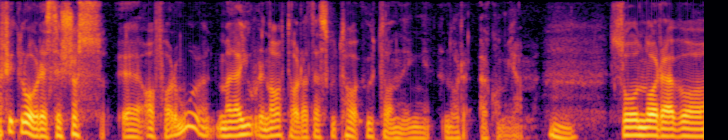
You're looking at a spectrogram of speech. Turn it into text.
jeg fikk lov å reise til sjøs eh, av far og mor, men jeg gjorde en avtale at jeg skulle ta utdanning når jeg kom hjem. Mm. Så når jeg var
